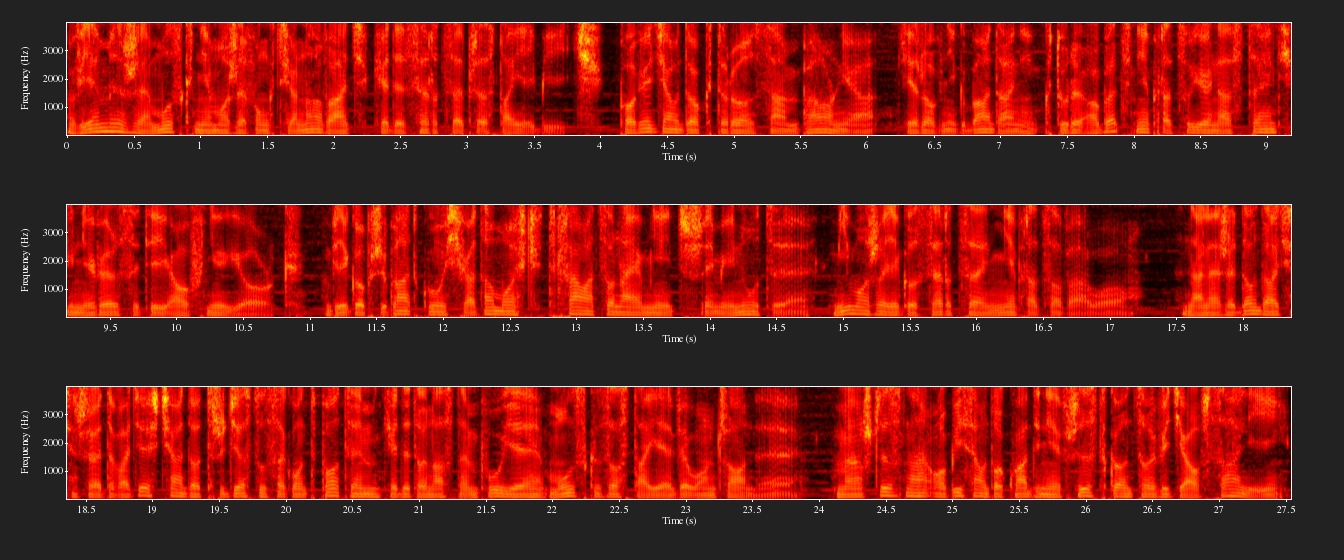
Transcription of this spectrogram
Wiemy, że mózg nie może funkcjonować, kiedy serce przestaje bić. Powiedział dr Sam Parnia, kierownik badań, który obecnie pracuje na State University of New York. W jego przypadku świadomość trwała co najmniej 3 minuty, mimo że jego serce nie pracowało. Należy dodać, że 20 do 30 sekund po tym, kiedy to następuje, mózg zostaje wyłączony. Mężczyzna opisał dokładnie wszystko, co widział w sali,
